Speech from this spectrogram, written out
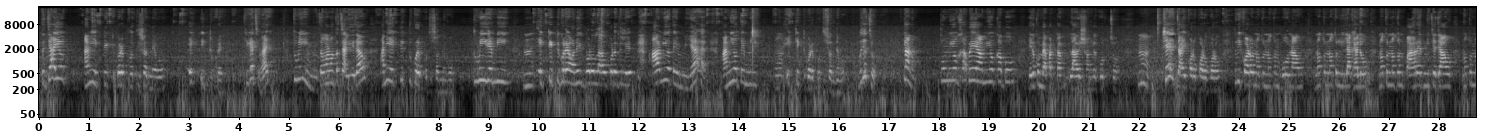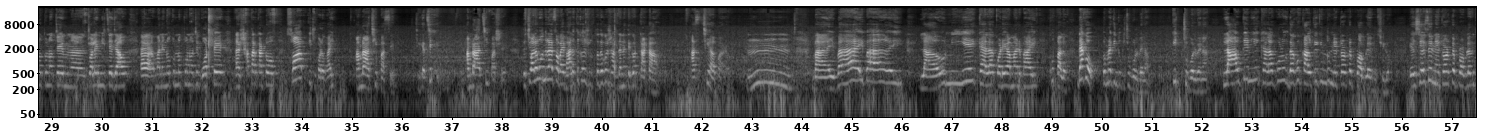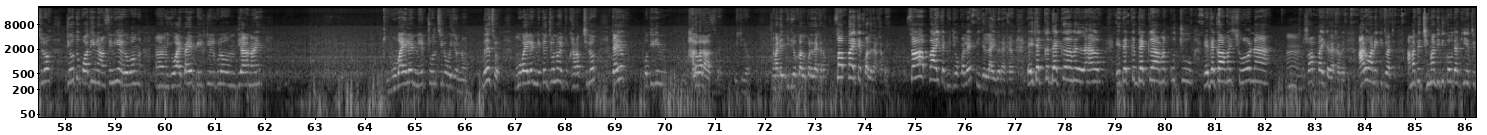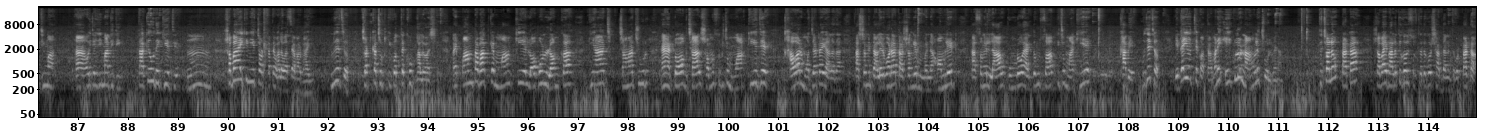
তো যাই হোক, আমি একটু একটু করে প্রতিশোধ নেব। একটু একটু করে। ঠিক আছে ভাই? তুমি তোমার মতো চালিয়ে যাও। আমি একটু একটু করে প্রতিশোধ নেব। তুমি যেমনি একটু একটু করে অনেক বড় লাভ করে দিলে, আমিও তেমনি হ্যাঁ? আমিও তেমনি একটু একটু করে প্রতিশোধ নেব। বুঝেছ? কেন? তুমিও খাবে, আমিও খাব। এরকম ব্যাপারটা লাউয়ের সঙ্গে করছ। হুম, সে যাই করো করো করো। তুমি করো, নতুন নতুন বউ নাও, নতুন নতুন লীলা খেলো, নতুন নতুন পাহাড়ের নিচে যাও, নতুন নতুন হচ্ছে জলের নিচে যাও মানে নতুন নতুন হচ্ছে গর্তে সাঁতার কাটো, সব কিছু করো ভাই। আমরা আছি পাশে, ঠিক আছে? আমরা আছি পাশে। তো চলো বন্ধুরা, সবাই ভালো থেকো, সুস্থ থেকো, সাবধানে থেকো, টাটা। আসছি আবার। হুম, বাই বাই বাই। লাউ নিয়ে খেলা করে আমার ভাই, খুব ভালো। দেখো, তোমরা কিন্তু কিছু বলবে না। কিচ্ছু বলবে না। লাউকে নিয়ে খেলা করুক, দেখো কালকে কিন্তু নেটওয়ার্কের প্রবলেম ছিল। এসে এসে নেটওয়ার্কের প্রবলেম ছিল। যেহেতু কদিন আসেনি এবং ওয়াইফাই বিল টিলগুলো দেওয়া নাই মোবাইলের নেট চলছিল ওই জন্য, বুঝেছ? মোবাইলের নেটের জন্য একটু খারাপ ছিল। যাই হোক, প্রতিদিন ভালো ভালো আসবে ভিডিও মানে ভিডিও কল করে দেখানো। সবাইকে কলে দেখাবে। সবাইকে ভিডিও কলে নিজের লাইভে দেখাবে এই দেখো দেখো আমার লাউ, এই দেখো দেখো আমার কুচু, এই দেখো আমার সোনা। হুম, সবাইকে দেখাবে। আরও অনেক কিছু আছে। আমাদের ঝিমা দিদিকেও দেখিয়েছে, ঝিমা। হ্যাঁ ওই যে ঝিমা দিদি, তাকেও দেখিয়েছে। হুম, সবাইকে নিয়ে চটকাতে ভালোবাসে আমার ভাই। বুঝেছ? চটকা চটকি করতে খুব ভালোবাসে। মানে পান্তা ভাতকে মাখিয়ে লবণ, লঙ্কা, পেঁয়াজ, চানাচুর হ্যাঁ টক, ঝাল, সমস্ত কিছু মাখিয়ে যে খাওয়ার মজাটাই আলাদা। তার সঙ্গে ডালের বড়া, তার সঙ্গে মানে অমলেট, তার সঙ্গে লাউ, কুমড়ো, একদম সব কিছু মাখিয়ে খাবে, বুঝেছ? এটাই হচ্ছে কথা। মানে এইগুলো না হলে চলবে না। তো চলো, টাটা। সবাই ভালো থেকো, সুস্থ থেকো, সাবধানে থেকো। টাটা।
